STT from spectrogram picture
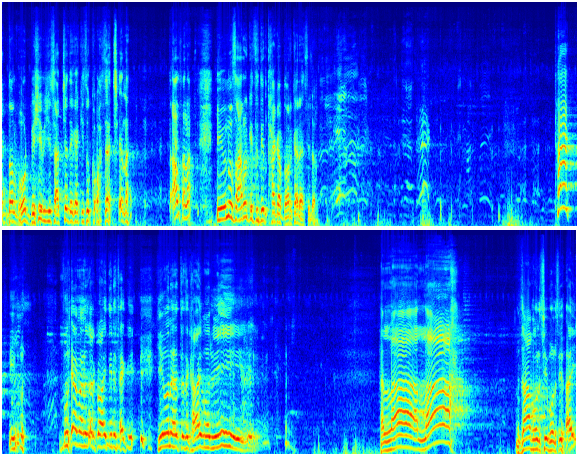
একদল ভোট বেশি বেশি চাচ্ছে দেখে কিছু করা যাচ্ছে না। তাছাড়া ইউনুস আরও কিছুদিন থাকার দরকার আছিল। থাক, ইউনুস। বুড়া মানুষ আর কয়দিনে থাকে কি মনে হচ্ছে যে খাওয়াই মরবি আল্লাহ আল্লাহ! যা বলছি বলছি ভাই,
